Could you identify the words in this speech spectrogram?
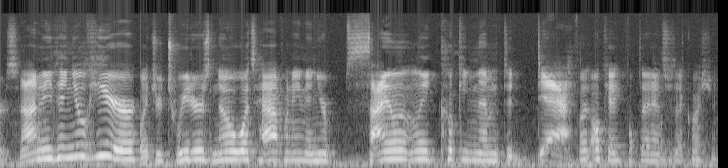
tweeters. Not anything you'll hear, but your tweeters know what's happening and you're silently cooking them to death. But okay, hope that answers that question.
